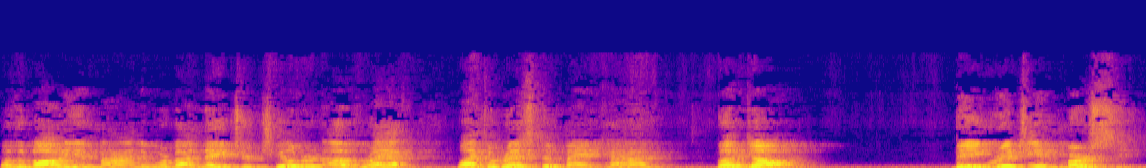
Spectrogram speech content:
of the body and mind, and were by nature children of wrath like the rest of mankind. But God, being rich in mercy,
